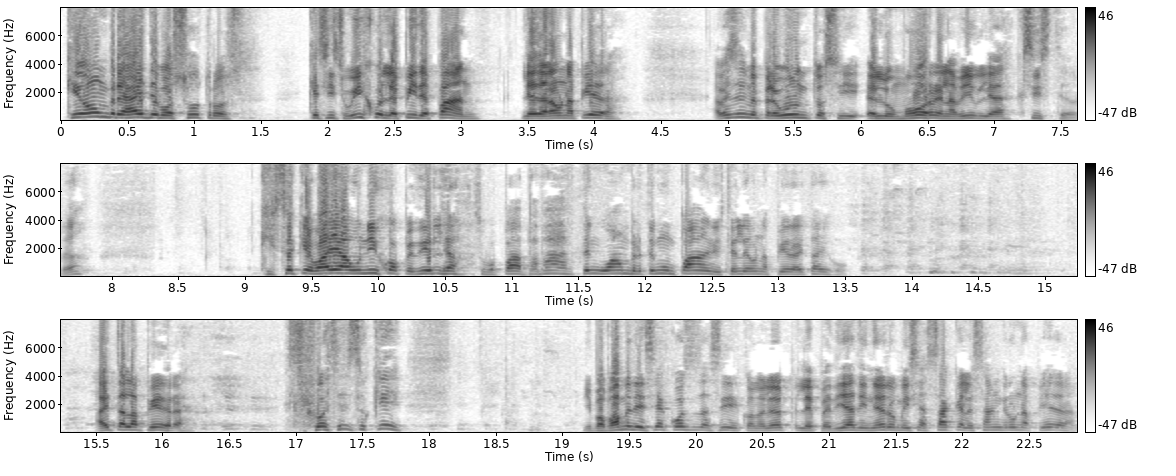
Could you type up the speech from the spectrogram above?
¿Qué hombre hay de vosotros que si su hijo le pide pan, le dará una piedra? A veces me pregunto si el humor en la Biblia existe, ¿verdad? Sé que vaya un hijo a pedirle a su papá, papá, tengo hambre, tengo un pan, y usted le da una piedra, ahí está, hijo. Ahí está la piedra. ¿Es eso qué? Mi papá me decía cosas así. Cuando le, pedía dinero, me decía, sácale sangre a una piedra.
